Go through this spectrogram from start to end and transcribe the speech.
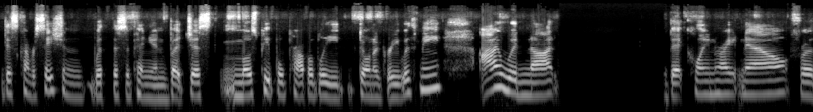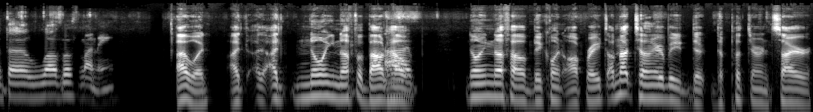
this conversation with this opinion, but just most people probably don't agree with me. I would not Bitcoin right now for the love of money. I would. I, I, I knowing enough about how I- knowing enough how Bitcoin operates. I'm not telling everybody to, to put their entire,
